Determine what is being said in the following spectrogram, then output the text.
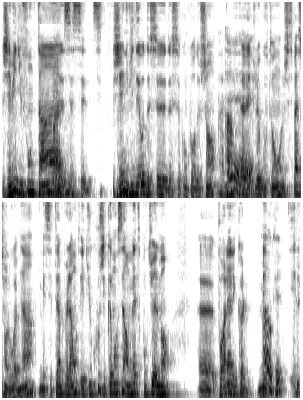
J'ai mis du fond de teint. Ouais. c'est- c'est- c'est- J'ai une vidéo de ce, de ce concours de chant Allez. avec le bouton. Je sais pas si on le voit bien, mais c'était un peu la honte. Et du coup, j'ai commencé à en mettre ponctuellement euh, pour aller à l'école. Mais Ah ok. et le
